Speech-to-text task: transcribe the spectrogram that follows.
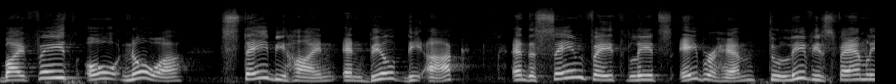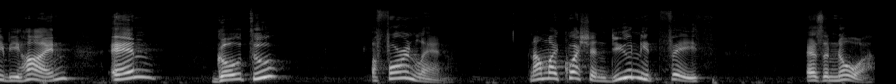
By faith, O Noah stay behind and build the ark, and the same faith leads Abraham to leave his family behind and go to a foreign land. Now, my question do you need faith as a Noah?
